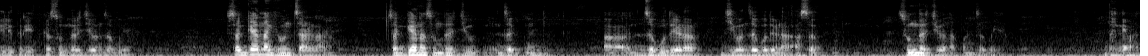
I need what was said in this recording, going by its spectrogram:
गेली तरी इतकं सुंदर जीवन जगूया. सगळ्यांना घेऊन चालणार. सगळ्यांना सुंदर जीव जग जगू देणं जीवन जगू देणं असं सुंदर जीवन आपण जगूया. धन्यवाद.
